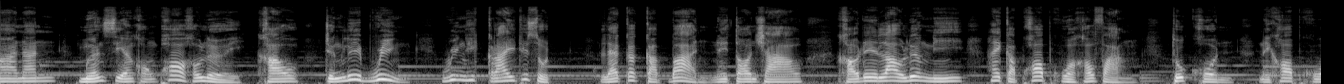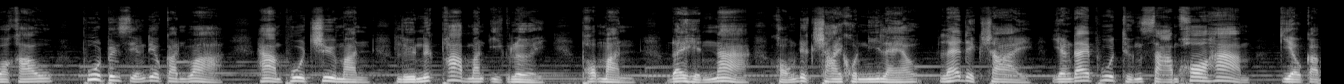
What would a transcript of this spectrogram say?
มานั้น เหมือนเสียงของพ่อเขาเลย เขาจึงรีบวิ่ง วิ่งให้ไกลที่สุด และก็กลับบ้านในตอนเช้า เขาได้เล่าเรื่องนี้ให้กับครอบครัวเขาฟัง ทุกคนในครอบครัวเขาพูดเป็นเสียงเดียวกันว่า ห้ามพูดชื่อมันหรือนึกภาพมันอีกเลย เพราะมันได้เห็นหน้าของเด็กชายคนนี้แล้ว และเด็กชายยังได้พูดถึง 3 ข้อห้ามเกี่ยวกับ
